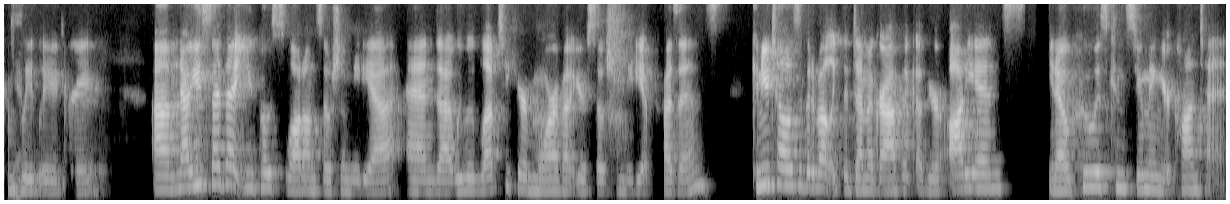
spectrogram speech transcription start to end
Completely yeah. agree. Um, now, you said that you post a lot on social media, and uh, we would love to hear more about your social media presence. Can you tell us a bit about like the demographic of your audience? You know, who is consuming your content?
